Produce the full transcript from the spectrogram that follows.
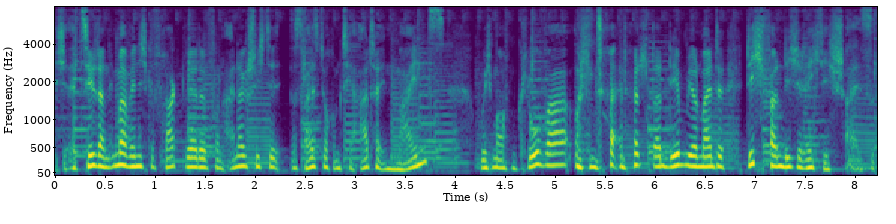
Ich erzähle dann immer, wenn ich gefragt werde von einer Geschichte, das weißt du auch im Theater in Mainz, wo ich mal auf dem Klo war und einer stand neben mir und meinte, dich fand ich richtig scheiße.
